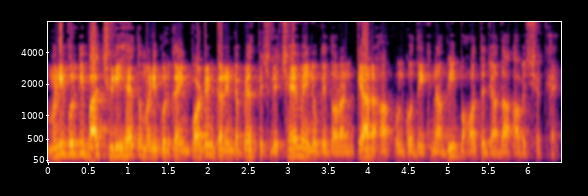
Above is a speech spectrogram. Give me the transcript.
मणिपुर की बात छिड़ी है तो मणिपुर का इंपॉर्टेंट करंट अफेयर पिछले छह महीनों के दौरान क्या रहा, उनको देखना भी बहुत ज़्यादा आवश्यक है।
